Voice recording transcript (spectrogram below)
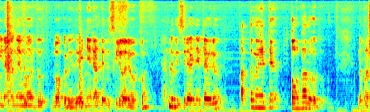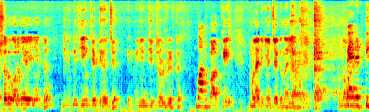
ഇത് ലോക്ക് ഇടും. ഇത് കഴിഞ്ഞ് രണ്ട് വിസിൽ വരെ വെക്കും. രണ്ട് വിസിൽ കഴിഞ്ഞിട്ട് ഒരു പത്ത് മിനിറ്റ് തുറക്കാതെ വെക്കും. എന്നിട്ട് പ്രഷർ കുറഞ്ഞു കഴിഞ്ഞിട്ട് ഇരുമ്പ് ചീൻചട്ടി വെച്ച് ഇരുമ്പ് ചീൻചട്ടിയോട് ഇട്ട് ബാക്കി നമ്മൾ അരിഞ്ഞു വെച്ചേക്കുന്ന എല്ലാം കൂടി ഇട്ട് പെരട്ടി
